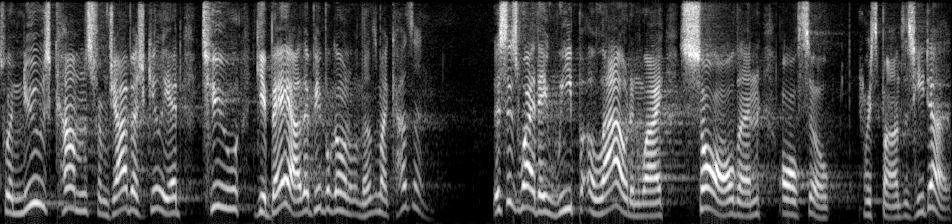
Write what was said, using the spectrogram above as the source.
So when news comes from Jabesh Gilead to Gibeah, there are people going, well, that's my cousin. This is why they weep aloud and why Saul then also responds as he does.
